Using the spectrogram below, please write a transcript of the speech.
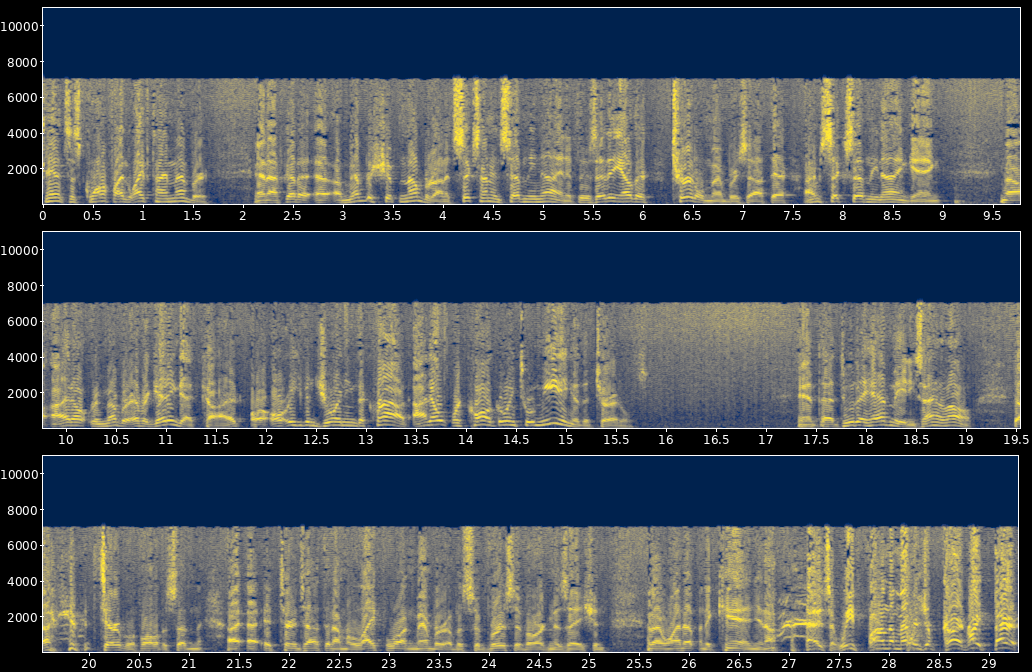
Yeah, it says qualified lifetime member. And I've got a, a membership number on it, 679. If there's any other turtle members out there, I'm 679, gang. Now, I don't remember ever getting that card or, or even joining the crowd. I don't recall going to a meeting of the Turtles. And uh, do they have meetings? I don't know. It's terrible if all of a sudden I, I, it turns out that I'm a lifelong member of a subversive organization and I wind up in a can, you know. I said, we found the membership card right there.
